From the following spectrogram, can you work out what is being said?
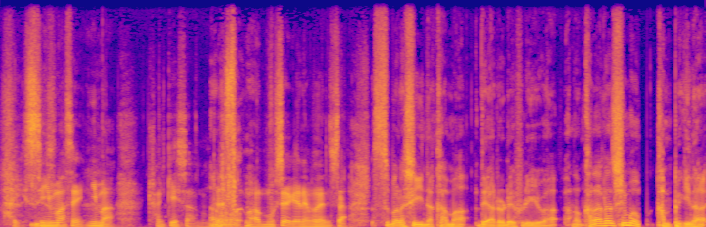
はい、すみません。今、関係者の皆様、申し訳ありませんでした。素晴らしい仲間であるレフリーは、あの、必ずしも完璧な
